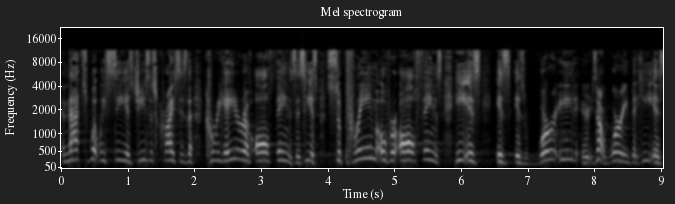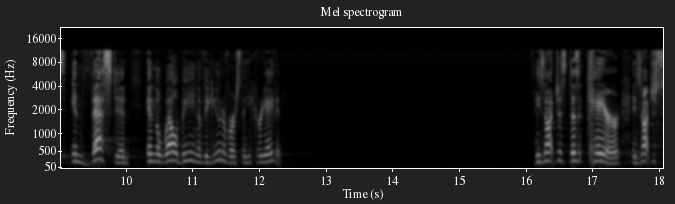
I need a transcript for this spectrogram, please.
And that's what we see as Jesus Christ is the creator of all things, as he is supreme over all things. He is, is, is worried, he's not worried, but he is invested in the well being of the universe that he created. He's not just doesn't care, he's not just,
